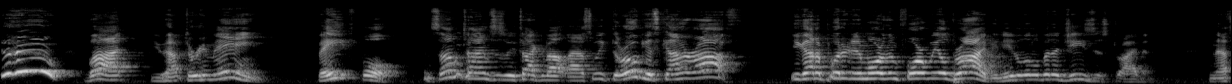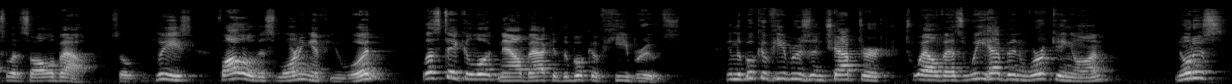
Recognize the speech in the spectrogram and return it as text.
Woo-hoo! But you have to remain faithful. And sometimes, as we talked about last week, the road gets kind of rough. You got to put it in more than four wheel drive. You need a little bit of Jesus driving. And that's what it's all about. So please follow this morning if you would. Let's take a look now back at the book of Hebrews. In the book of Hebrews in chapter 12, as we have been working on, notice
